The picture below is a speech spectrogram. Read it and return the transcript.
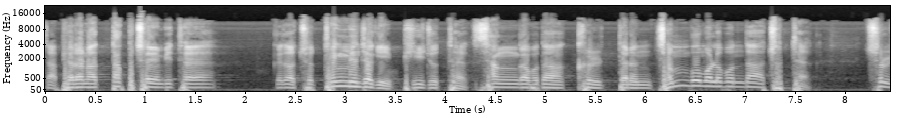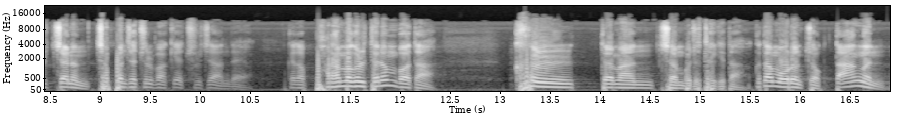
자 별 하나 딱 붙여요 밑에 그래서 주택 면적이 비주택 상가보다 클 때는 전부 뭘로 본다? 주택 출제는 첫 번째 줄밖에 출제 안 돼요. 그래서 팔아먹을 때는 뭐다? 클 때만 전부 주택이다. 그 다음 오른쪽 땅은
